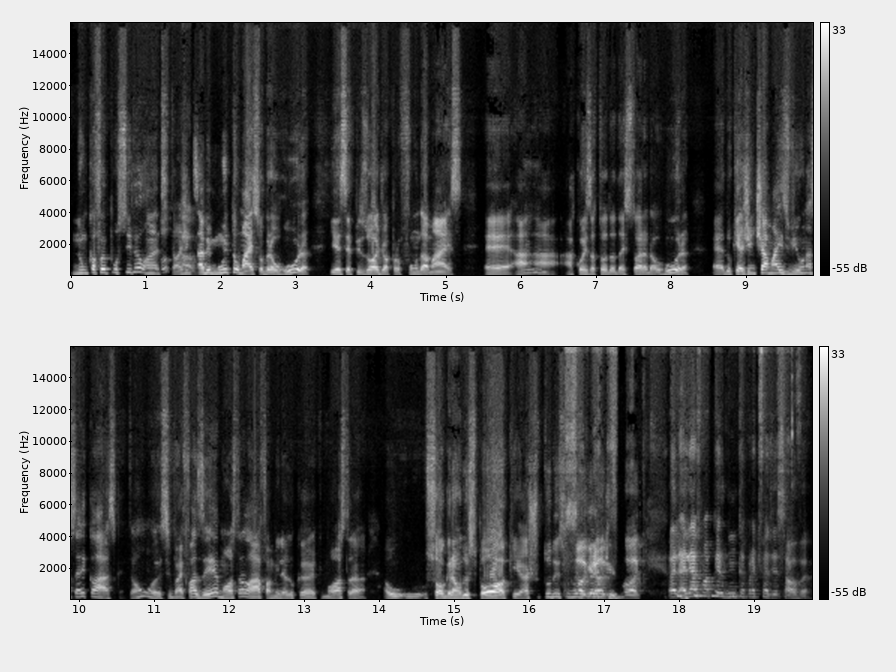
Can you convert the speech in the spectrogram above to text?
nunca foi possível antes. Então a gente sabe muito mais sobre a Uhura, e esse episódio aprofunda mais é, a, uhum. a, a coisa toda da história da Uhura é, do que a gente jamais viu na série clássica. Então, se vai fazer, mostra lá a família do Kirk, mostra o, o sogrão do Spock, acho tudo isso muito Sogrão do Spock. Aliás, uma pergunta para te fazer, Salva.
